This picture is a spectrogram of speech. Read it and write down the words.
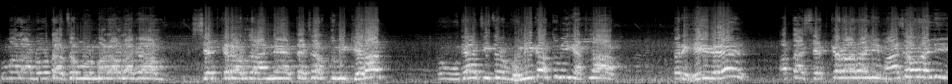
तुम्हाला नोटा चढवून मारावं लागल. शेतकऱ्यावर जर अन्याय अत्याचार तुम्ही केलात तर उद्याची जर भूमिका तुम्ही घेतलात तर ही वेळ आता शेतकऱ्यावर आली माझ्यावर आली.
